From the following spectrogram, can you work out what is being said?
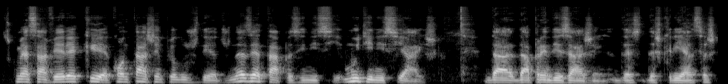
se começa a ver é que a contagem pelos dedos nas etapas inici muito iniciais da, da aprendizagem das, das crianças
